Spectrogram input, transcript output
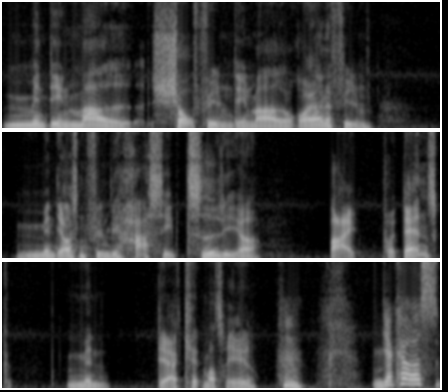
men det er en meget sjov film, det er en meget rørende film, men det er også en film, vi har set tidligere, bare ikke på dansk, men det er kendt materiale. Hmm. Jeg kan også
